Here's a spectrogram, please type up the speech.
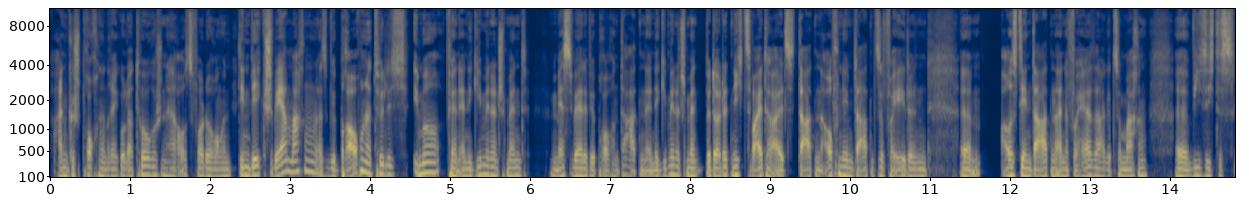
angesprochenen regulatorischen Herausforderungen den Weg schwer machen. Also wir brauchen natürlich immer für ein Energiemanagement Messwerte, wir brauchen Daten. Energiemanagement bedeutet nichts weiter als Daten aufnehmen, Daten zu veredeln, ähm, aus den Daten eine Vorhersage zu machen, äh, wie sich das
